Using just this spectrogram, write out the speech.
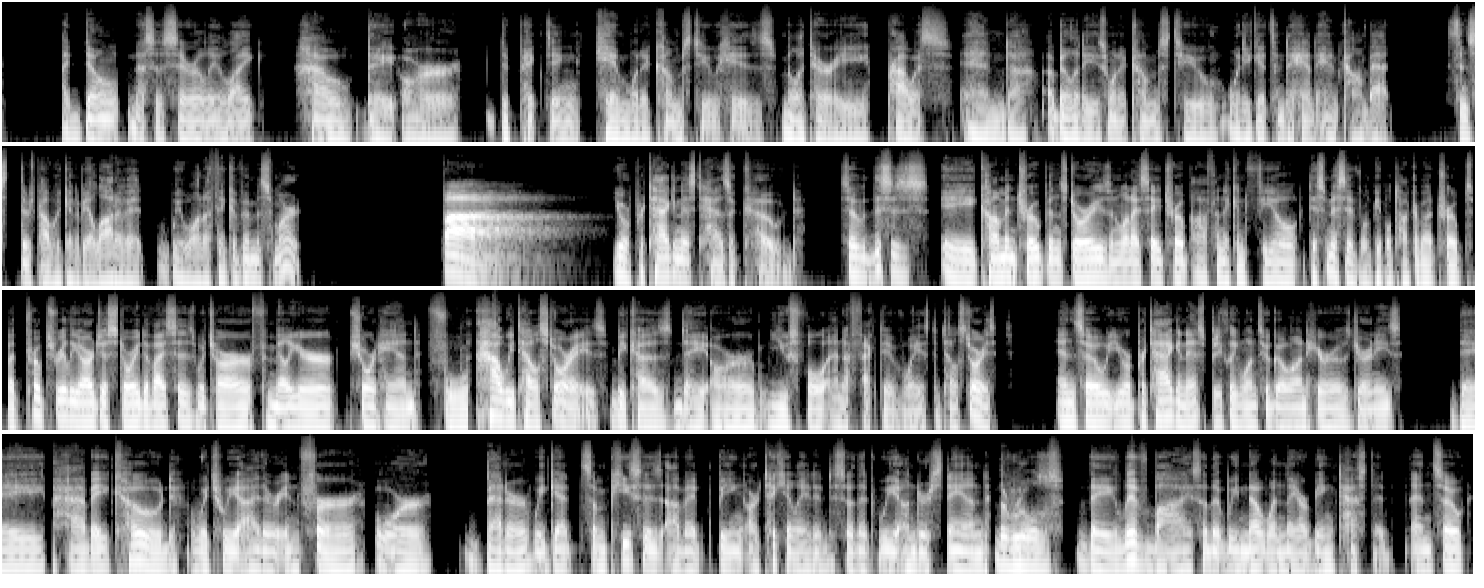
I don't necessarily like how they are depicting him when it comes to his military prowess and uh, abilities when it comes to when he gets into hand to hand combat. Since there's probably going to be a lot of it, we want to think of him as smart. Five. Your protagonist has a code. So, this is a common trope in stories. And when I say trope, often it can feel dismissive when people talk about tropes. But tropes really are just story devices, which are familiar shorthand for how we tell stories because they are useful and effective ways to tell stories. And so, your protagonists, particularly ones who go on heroes' journeys, they have a code which we either infer or better. We get some pieces of it being articulated so that we understand the rules they live by so that we know when they are being tested. And so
